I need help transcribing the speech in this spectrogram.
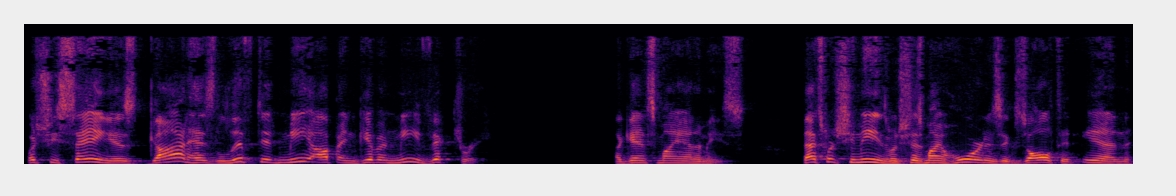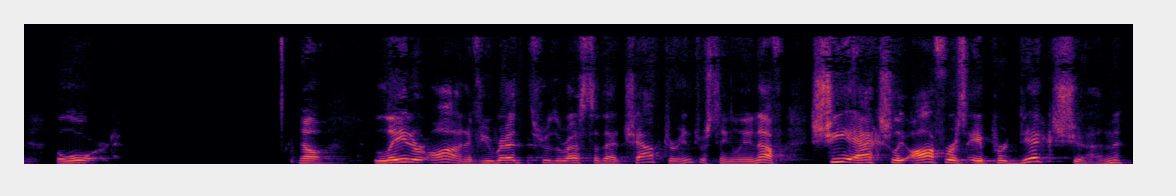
What she's saying is, God has lifted me up and given me victory against my enemies. That's what she means when she says, My horn is exalted in the Lord. Now, later on, if you read through the rest of that chapter, interestingly enough, she actually offers a prediction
